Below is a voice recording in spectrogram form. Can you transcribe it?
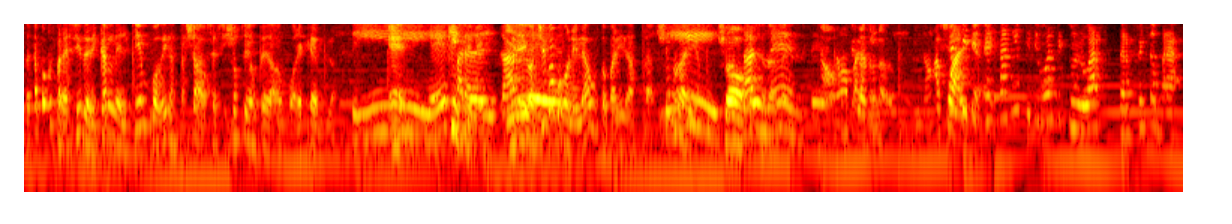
Pero tampoco es para decir dedicarle el tiempo de ir hasta allá. O sea, si yo estoy hospedado, por ejemplo, Sí, es para y dedicarle. le digo, che, vamos con el auto para ir hasta. Sí, yo no lo haría. Yo, personalmente. totalmente. No, No, para otro lado. sí. No, ¿A cuál? eh, para mí el City Walk es un lugar perfecto para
